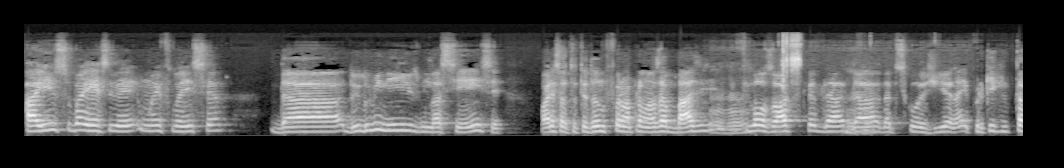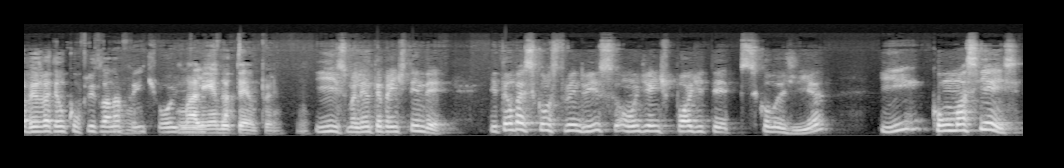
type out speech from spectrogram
Aí isso vai receber uma influência da, do iluminismo, da ciência. Olha só, estou tentando formar para nós a base uhum. filosófica da, da, uhum. da, psicologia, né? E por que, que talvez vai ter um conflito lá na uhum. frente hoje. Uma linha do tempo. Isso, uma linha do tempo para a gente entender. Então vai se construindo isso, onde a gente pode ter psicologia e com uma ciência.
